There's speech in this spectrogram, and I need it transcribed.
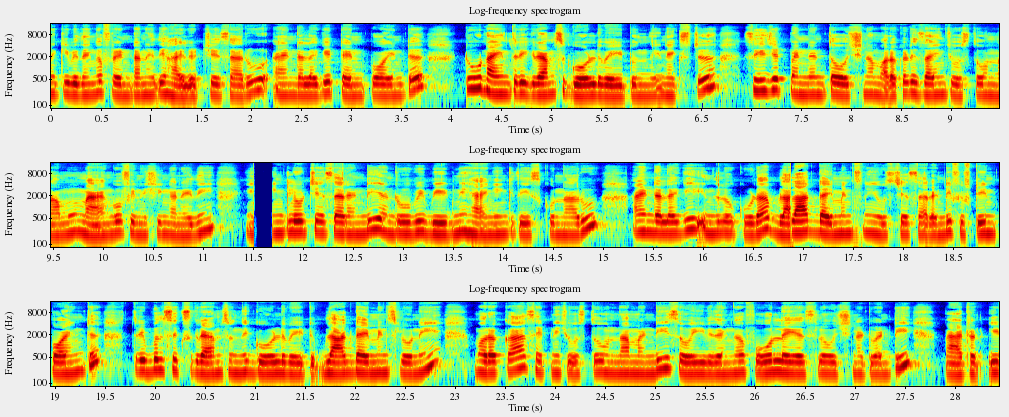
మనకి ఈ విధంగా ఫ్రంట్ అనేది హైలైట్ చేశారు. అండ్ అలాగే ten point two nine three grams gold weight ఉంది. నెక్స్ట్ సీజెట్ పెండెంట్తో వచ్చిన మరొక డిజైన్ చూస్తూ ఉన్నాము. మ్యాంగో ఫినిషింగ్ అనేది ఇంక్లూడ్ చేశారండి. అండ్ రూబీ బీడ్ని హ్యాంగింగ్కి తీసుకున్నారు. అండ్ అలాగే ఇందులో కూడా బ్లాక్ డైమండ్స్ని యూజ్ చేశారండి. Fifteen point triple six grams ఉంది గోల్డ్ వెయిట్. బ్లాక్ డైమండ్స్లోనే మరొక సెట్ని చూస్తూ ఉన్నామండి. సో ఈ విధంగా ఫోర్ లేయర్స్లో వచ్చినటువంటి ప్యాటర్న్ ఈ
